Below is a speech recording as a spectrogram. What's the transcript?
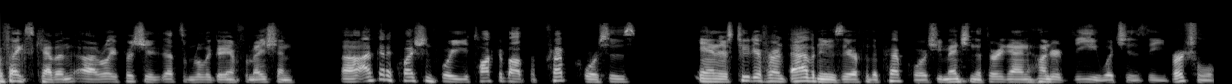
Well, thanks, Kevin. I uh, really appreciate it. That's some really good information. Uh, I've got a question for you. You talked about the prep courses, and there's two different avenues there for the prep course. You mentioned the 3900V, which is the virtual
